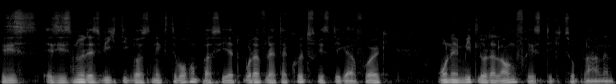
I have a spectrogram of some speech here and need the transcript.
Es ist, es ist nur das wichtig, was nächste Woche passiert oder vielleicht ein kurzfristiger Erfolg ohne mittel- oder langfristig zu planen.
